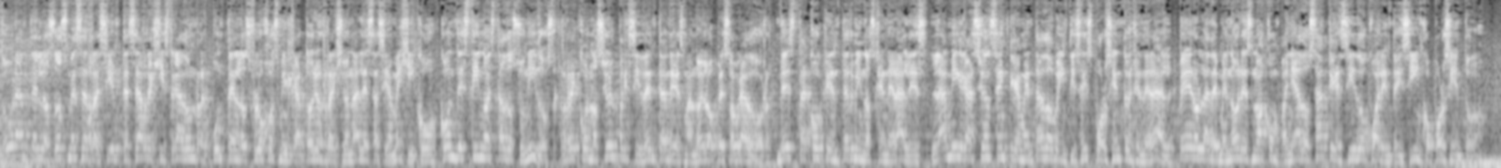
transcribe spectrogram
Durante los dos meses recientes se ha registrado un repunte en los flujos migratorios regionales hacia México con destino a Estados Unidos, reconoció el presidente Andrés Manuel López Obrador. Destacó que en términos generales, la migración se ha incrementado 26% en general, pero la de menores no acompañados ha crecido 45%.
